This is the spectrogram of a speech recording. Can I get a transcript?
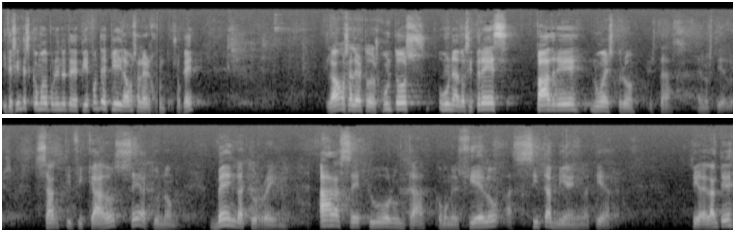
y te sientes cómodo poniéndote de pie, ponte de pie y la vamos a leer juntos, ¿ok? La vamos a leer todos juntos. Una, dos y tres. Padre nuestro que estás en los cielos, santificado sea tu nombre. Venga tu reino. Hágase tu voluntad como en el cielo, así también en la tierra. Sigue adelante.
